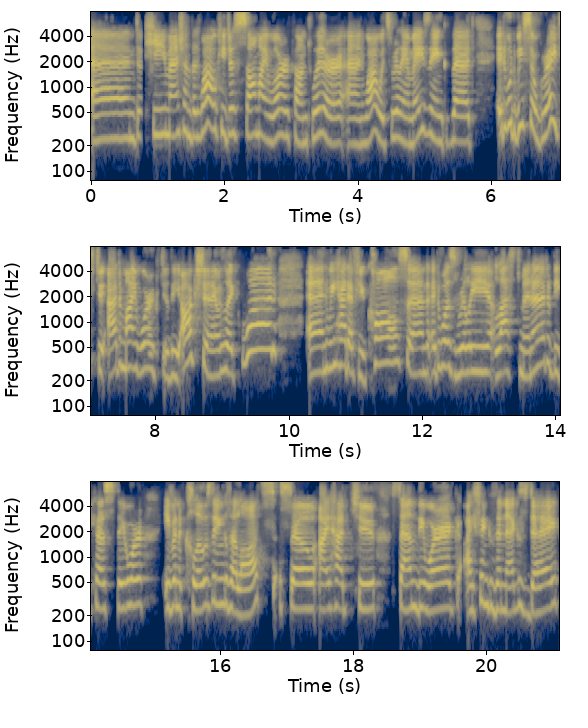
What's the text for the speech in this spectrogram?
and he mentioned that, wow, he just saw my work on Twitter and wow, it's really amazing that it would be so great to add my work to the auction. I was like, what? And we had a few calls, and it was really last minute because they were even closing the lots. So I had to send the work, I think, the next day.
